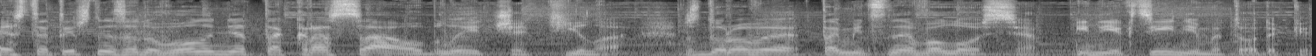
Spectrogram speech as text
естетичне задоволення та краса обличчя, тіла, здорове та міцне волосся, ін'єкційні методики,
